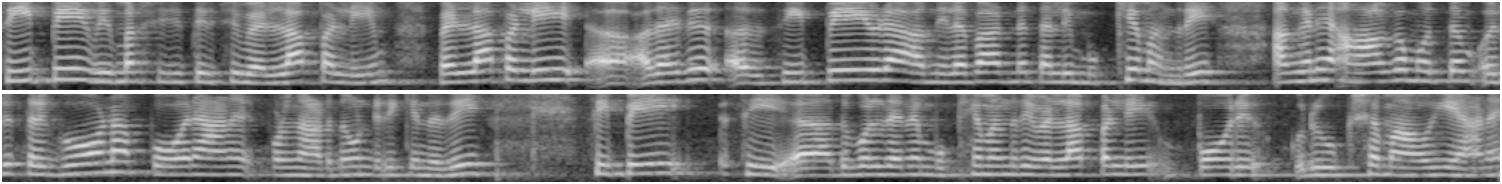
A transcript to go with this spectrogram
സി പി ഐ വിമർശിച്ച് തിരിച്ച് വെള്ളാപ്പള്ളിയും വെള്ളാപ്പള്ളി അതായത് സി പി ഐയുടെ ആ നിലപാടിനെ തള്ളി മുഖ്യമന്ത്രി. അങ്ങനെ ആകെ മൊത്തം ഒരു ത്രികോണ പോരാണ് ഇപ്പോൾ നടന്നുകൊണ്ടിരിക്കുന്നത്. സി പി ഐ സി അതുപോലെ തന്നെ മുഖ്യമന്ത്രി വെള്ളാപ്പള്ളി പോര് രൂക്ഷമാവുകയാണ്.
